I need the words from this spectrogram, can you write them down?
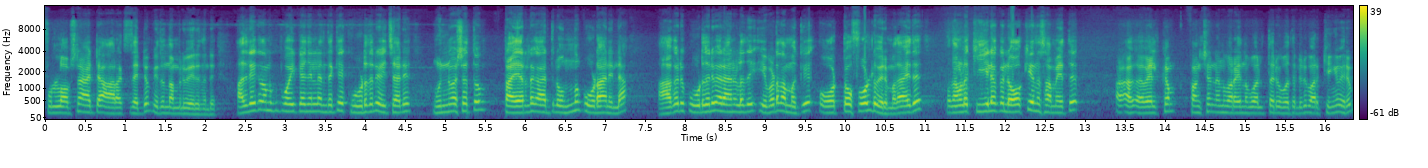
ഫുൾ ഓപ്ഷൻ ആയിട്ട് ആർ എക്സ് സെറ്റും ഇതും തമ്മിൽ വരുന്നുണ്ട്. അതിലേക്ക് നമുക്ക് പോയി കഴിഞ്ഞാൽ എന്തൊക്കെ കൂടുതൽ വെച്ചാൽ മുൻവശത്തും ടയറിന്റെ കാര്യത്തിൽ ഒന്നും കൂടാനില്ല. ആകെ ഒരു കൂടുതൽ വരാനുള്ളത് ഇവിടെ നമുക്ക് ഓട്ടോ ഫോൾഡ് വരും. അതായത് നമ്മൾ കീലൊക്കെ ലോക്ക് ചെയ്യുന്ന സമയത്ത് വെൽക്കം ഫംഗ്ഷൻ എന്ന് പറയുന്ന പോലത്തെ രൂപത്തിൽ ഒരു വർക്കിംഗ് വരും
